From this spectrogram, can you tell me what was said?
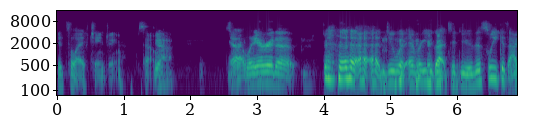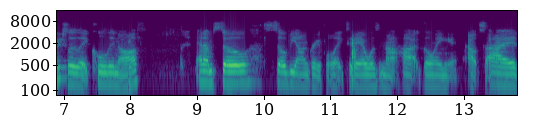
it's life changing. So Yeah. Yeah, layer it up. do whatever you got to do. This week is actually like cooling off. And I'm so, so beyond grateful. Like today, I was not hot going outside.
